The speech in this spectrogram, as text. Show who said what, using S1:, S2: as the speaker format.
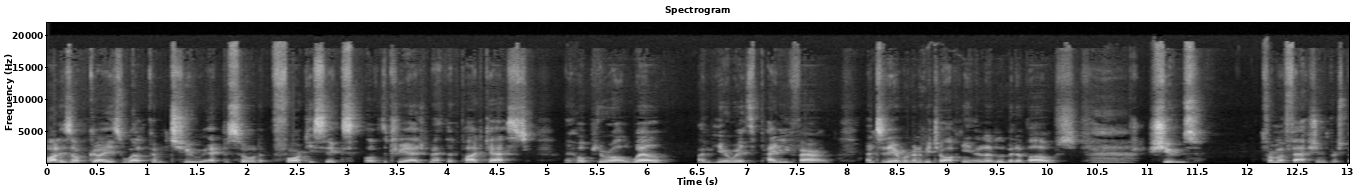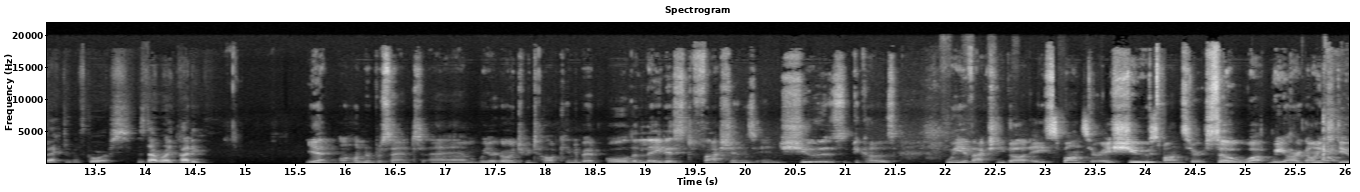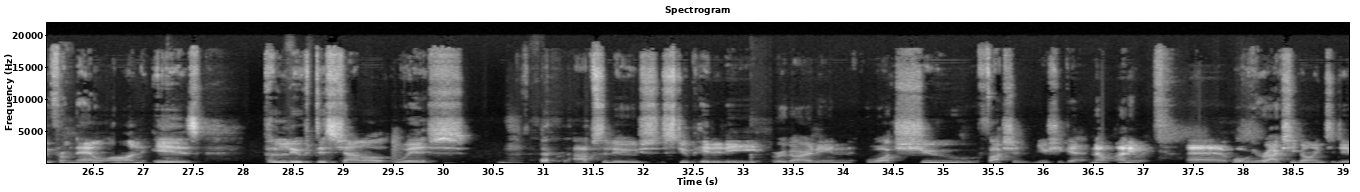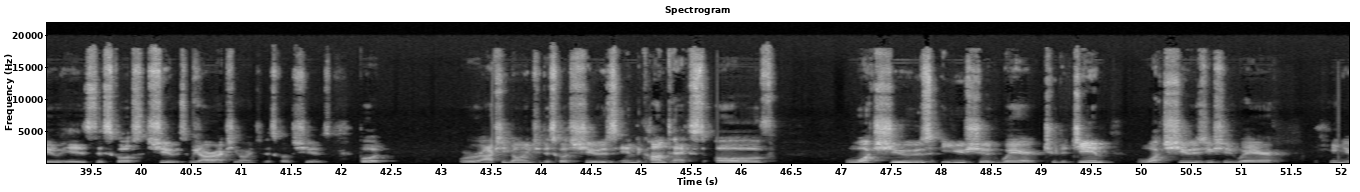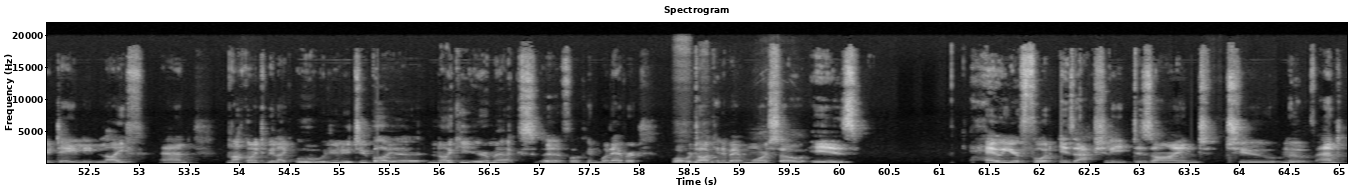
S1: What is up, guys? Welcome to episode 46 of the Triage Method podcast. I hope you're all well. I'm here with Paddy Farrell, and today we're going to be talking a little bit about shoes from a fashion perspective, of course. Is that right, Paddy?
S2: Yeah, 100%. Um, we are going to be talking about all the latest fashions in shoes because we have actually got a sponsor, a shoe sponsor. So, what we are going to do from now on is pollute this channel with absolute stupidity regarding what shoe fashion you should get. No, anyway, uh, what we were actually going to do is discuss shoes. We are actually going to discuss shoes, but we're actually going to discuss shoes in the context of what shoes you should wear to the gym, what shoes you should wear in your daily life, and I'm not going to be like, oh, you need to buy a Nike Air Max, uh, fucking whatever. What we're talking about more so is how your foot is actually designed to move. And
